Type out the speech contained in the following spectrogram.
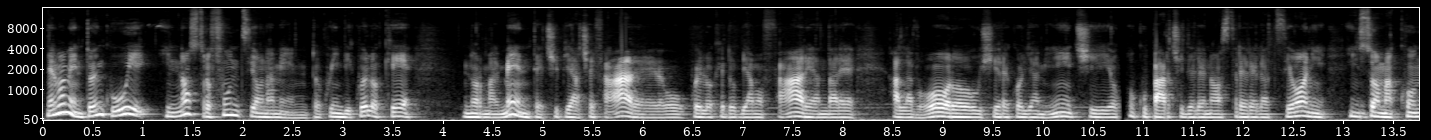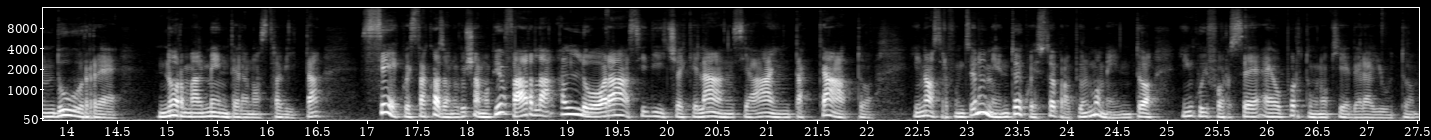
Nel momento in cui il nostro funzionamento, quindi quello che normalmente ci piace fare o quello che dobbiamo fare, andare al lavoro, uscire con gli amici, occuparci delle nostre relazioni, insomma condurre normalmente la nostra vita, se questa cosa non riusciamo più a farla, allora si dice che l'ansia ha intaccato il nostro funzionamento e questo è proprio il momento in cui forse è opportuno chiedere aiuto.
